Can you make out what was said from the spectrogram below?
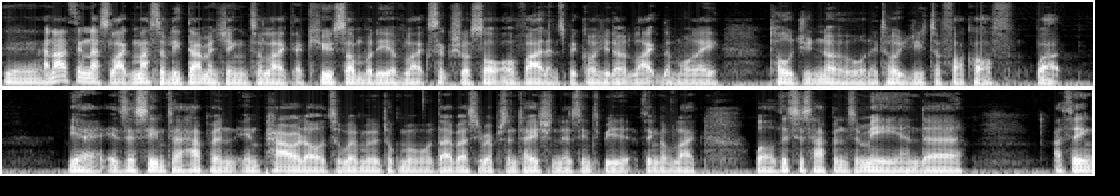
Yeah, yeah. And I think that's like massively damaging to like accuse somebody of like sexual assault or violence because you don't like them, or they told you no, or they told you to fuck off. But yeah, it just seemed to happen in parallel to when we were talking about more diversity representation. There seemed to be a thing of like, well, this has happened to me, and uh, I think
